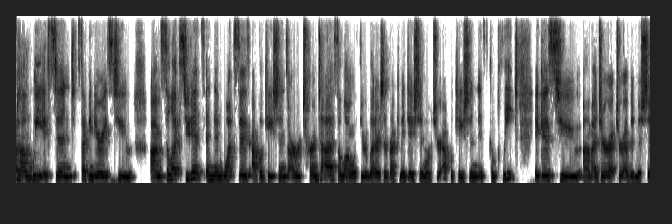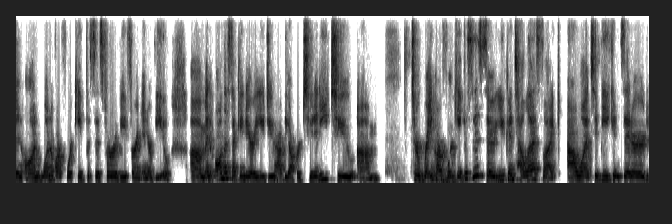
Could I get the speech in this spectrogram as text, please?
um, we extend secondaries to um, select students and then once those applications are returned to us along with your letters of recommendation once your application is complete it goes to um, a director of admission on one of our four campuses for review for an interview um, and on the secondary you do have the opportunity to um, to rank our four campuses. So you can tell us, like, I want to be considered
